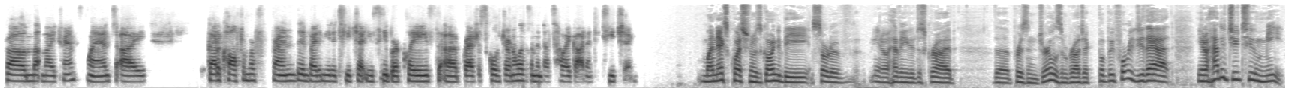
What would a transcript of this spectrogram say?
from my transplant, I got a call from a friend inviting me to teach at UC Berkeley's uh, Graduate School of Journalism, and that's how I got into teaching. My next question was going to be sort of, you know, having you to describe the prison journalism project. But before we do that, you know, how did you two meet?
